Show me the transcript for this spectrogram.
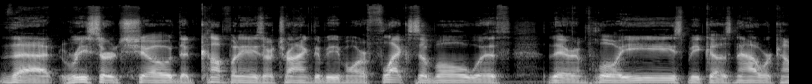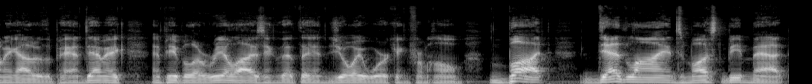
that research showed that companies are trying to be more flexible with their employees because now we're coming out of the pandemic and people are realizing that they enjoy working from home. But deadlines must be met,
